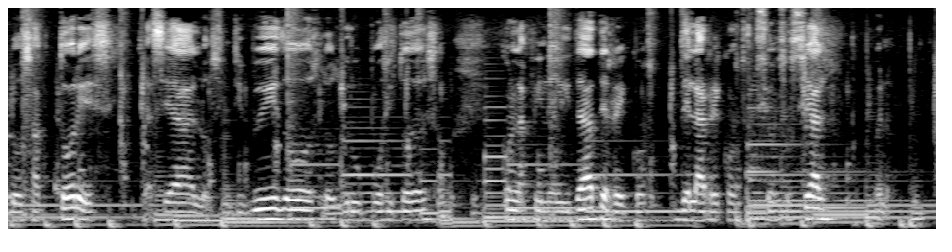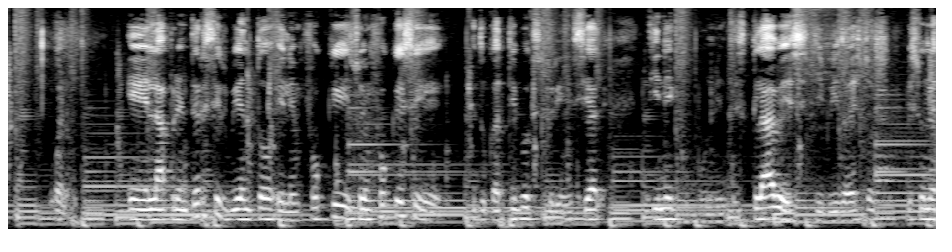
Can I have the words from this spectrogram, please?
los actores, ya sea los individuos, los grupos y todo eso, con la finalidad de, de la reconstrucción social. Bueno, bueno, el aprender sirviendo, el enfoque, su enfoque educativo experiencial tiene componentes claves. Debido a esto, es una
